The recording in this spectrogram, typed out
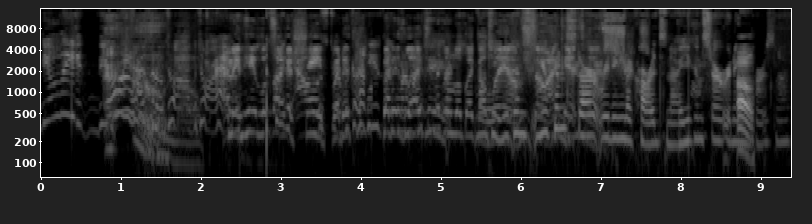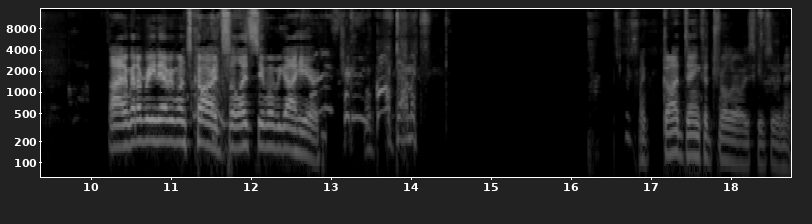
the only, the only Hazard Avatar I have I mean, he looks like, a sheep, but it's he's, but like, his one of my legs make him look like a lamb. you can so you can start tell. reading the cards now. You can start reading Oh. the cards now. Alright, I'm gonna read everyone's cards, so let's see what we got here. Oh, God damn it. My goddamn controller always keeps doing that.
